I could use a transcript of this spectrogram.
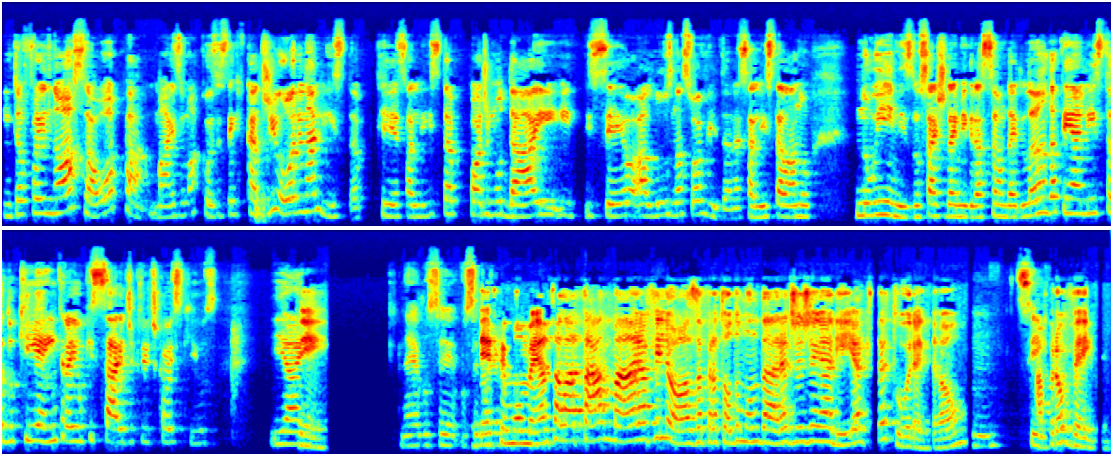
Então eu falei, nossa, opa, mais uma coisa, você tem que ficar de olho na lista, porque essa lista pode mudar e, e ser a luz na sua vida. Nessa né? lista lá no, no INES, no site da imigração da Irlanda, tem a lista do que entra e o que sai de Critical Skills. E aí, Sim. né, você, você. Nesse vai... momento, ela tá maravilhosa para todo mundo da área de engenharia e arquitetura. Então, hum, aproveitem.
